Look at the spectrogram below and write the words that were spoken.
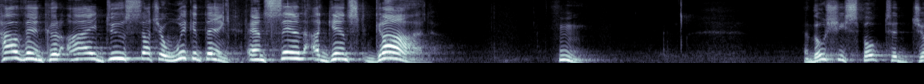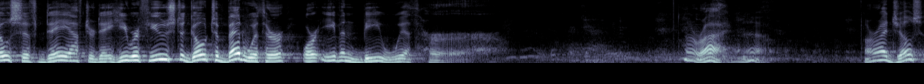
How then could I do such a wicked thing and sin against God? Hmm. And though she spoke to Joseph day after day, he refused to go to bed with her or even be with her. All right, yeah. All right, Joseph.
